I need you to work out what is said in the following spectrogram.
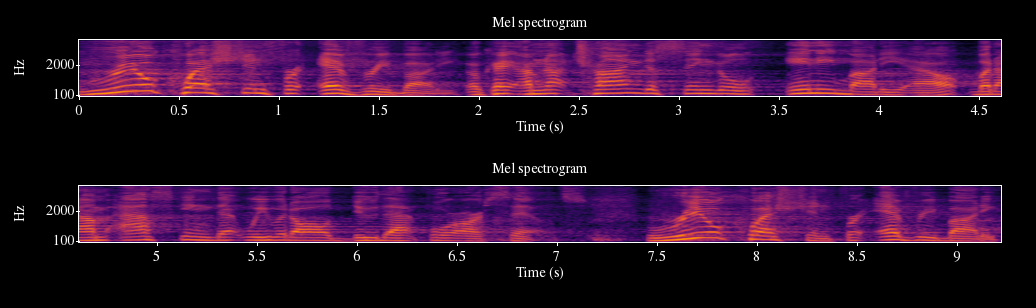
Real question for everybody, okay? I'm not trying to single anybody out, but I'm asking that we would all do that for ourselves. Real question for everybody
